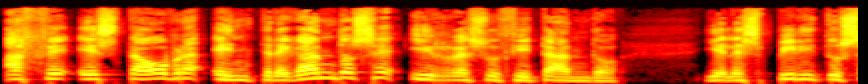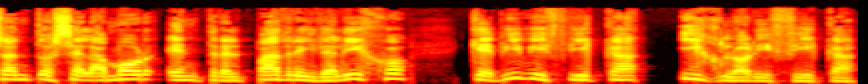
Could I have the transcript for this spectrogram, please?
hace esta obra entregándose y resucitando, y el Espíritu Santo es el amor entre el Padre y del Hijo que vivifica y glorifica.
